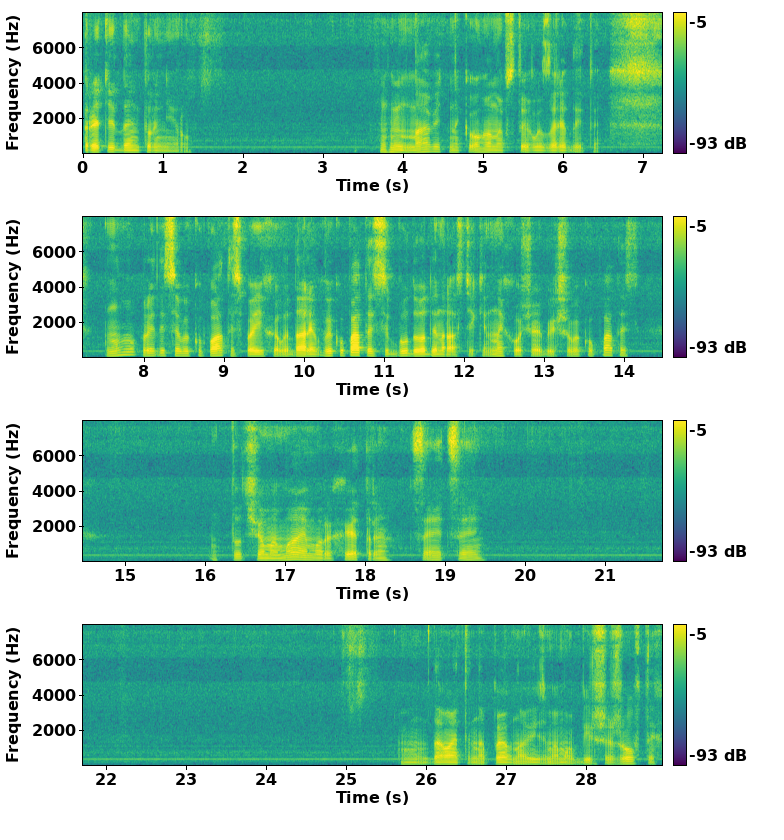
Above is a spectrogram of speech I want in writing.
третій день турніру. Навіть нікого не встигли зарядити. Ну, прийдеться викупатись, поїхали далі. Викупатись буду один раз тільки. Не хочу я більше викупатись. Тут що ми маємо? Рехетри, цей, цей. Давайте, напевно, візьмемо більше жовтих.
